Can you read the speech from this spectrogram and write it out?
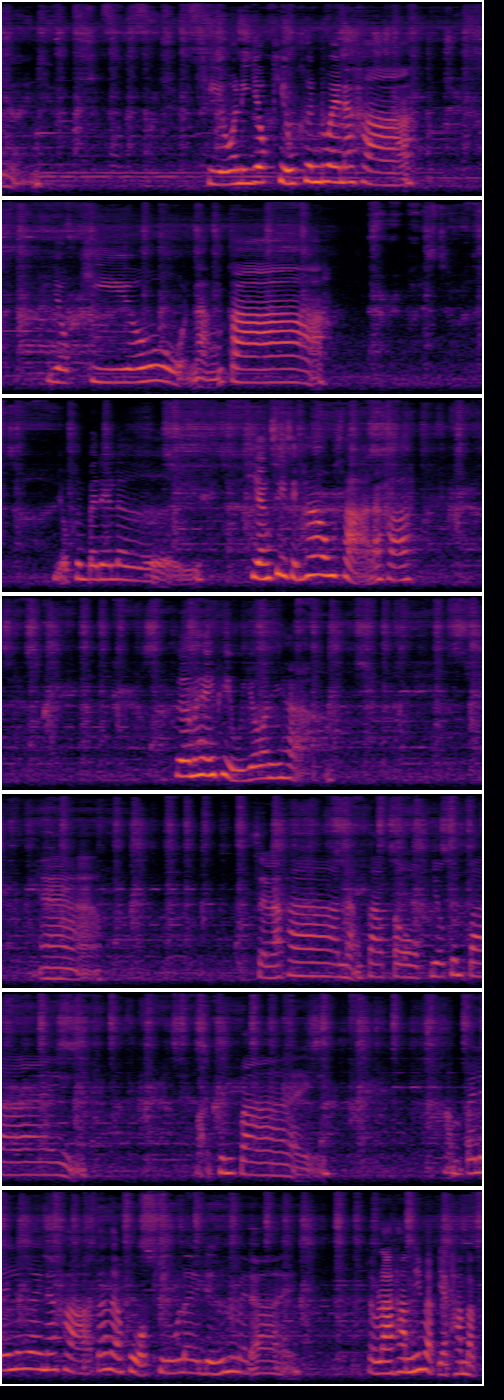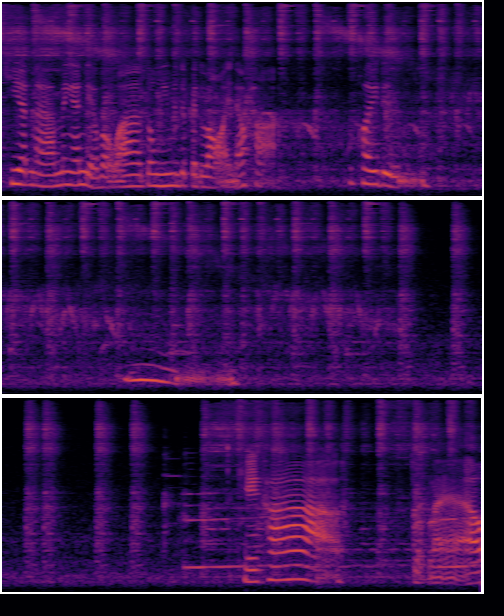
คิ้วอันนี้ยกคิ้วขึ้นด้วยนะคะ ยกคิ้ว หนังตา ยกขึ้นไปได้เลย เฉียง 45 องศานะคะ เพื่อไม่ให้ผิวย่นค่ะ อ่า เสร็จแล้วค่ะ หนังตาตก ยกขึ้นไปปัดขึ้นไปทำไปเรื่อยๆนะคะ ตั้งแต่หัวคิ้วเลยดึงขึ้นไปได้ แต่เวลาทำนี่แบบอย่าทำแบบเครียดนะ ไม่งั้นเดี๋ยวบอกว่าตรงนี้มันจะเป็นรอยนะคะค่อยดึงอืมโอเคค่ะ จบแล้ว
